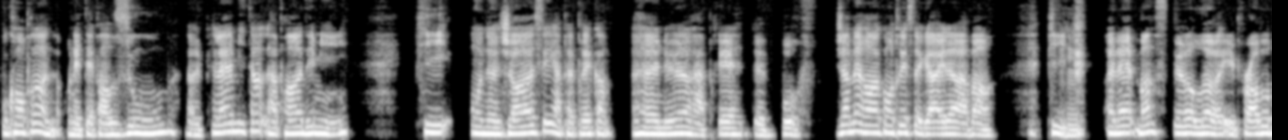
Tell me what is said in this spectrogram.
faut comprendre, on était par Zoom, dans le plein mi-temps de la pandémie, puis on a jasé à peu près comme une heure après de bouffe. Jamais rencontré ce gars-là avant. Puis, mm-hmm. honnêtement, still là est probablement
